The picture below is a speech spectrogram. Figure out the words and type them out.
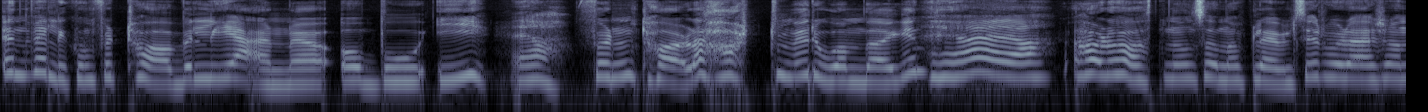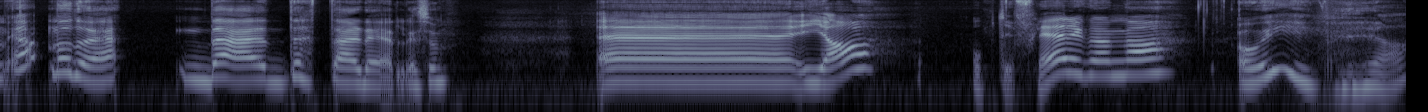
en veldig komfortabel hjerne å bo i. Ja. For den tar det hardt med ro om dagen. Ja, ja, har du hatt noen sånne opplevelser hvor det er sånn Ja, nå dør jeg. Det er, dette er det, liksom. Eh, ja. Opptil flere ganger. Oi. Ja.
